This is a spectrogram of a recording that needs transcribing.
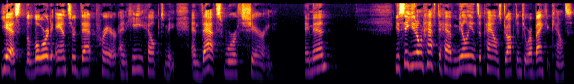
Yes, the Lord answered that prayer and He helped me. And that's worth sharing. Amen? You see, you don't have to have millions of pounds dropped into our bank accounts.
